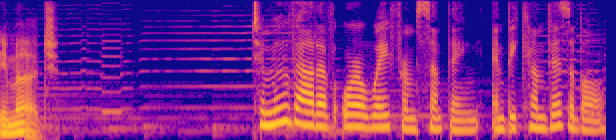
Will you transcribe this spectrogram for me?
Emerge To move out of or away from something and become visible.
